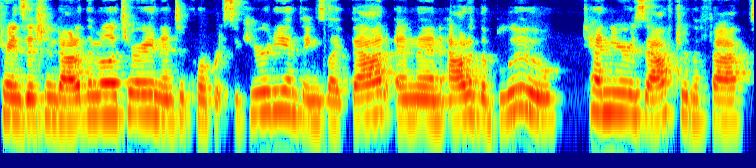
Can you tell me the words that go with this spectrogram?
transitioned out of the military and into corporate security and things like that. And then out of the blue, 10 years after the fact,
